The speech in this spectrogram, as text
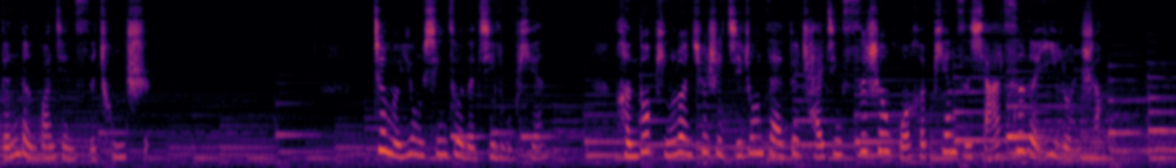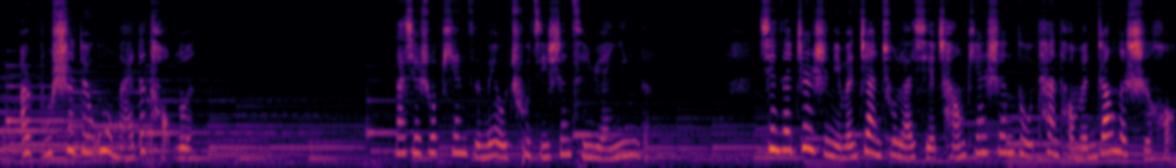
等等关键词充斥。这么用心做的纪录片，很多评论却是集中在对柴静私生活和片子瑕疵的议论上，而不是对雾霾的讨论。那些说片子没有触及深层原因的。现在正是你们站出来写长篇深度探讨文章的时候。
